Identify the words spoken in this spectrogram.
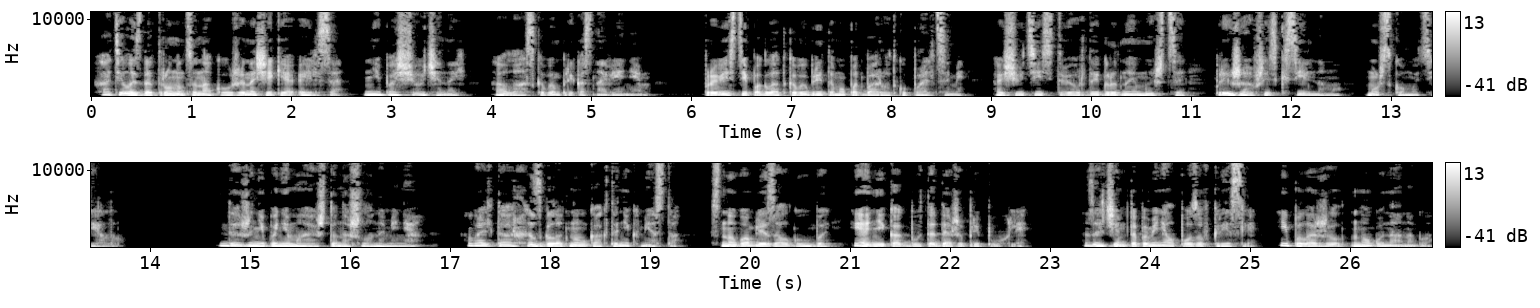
Хотелось дотронуться на коже на щеке Эльса, не пощечиной, а ласковым прикосновением. Провести по гладко выбритому подбородку пальцами, ощутить твердые грудные мышцы, прижавшись к сильному мужскому телу. Даже не понимаю, что нашло на меня. Вольтарх сглотнул как-то не к месту. Снова облизал губы, и они как будто даже припухли. Зачем-то поменял позу в кресле и положил ногу на ногу.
